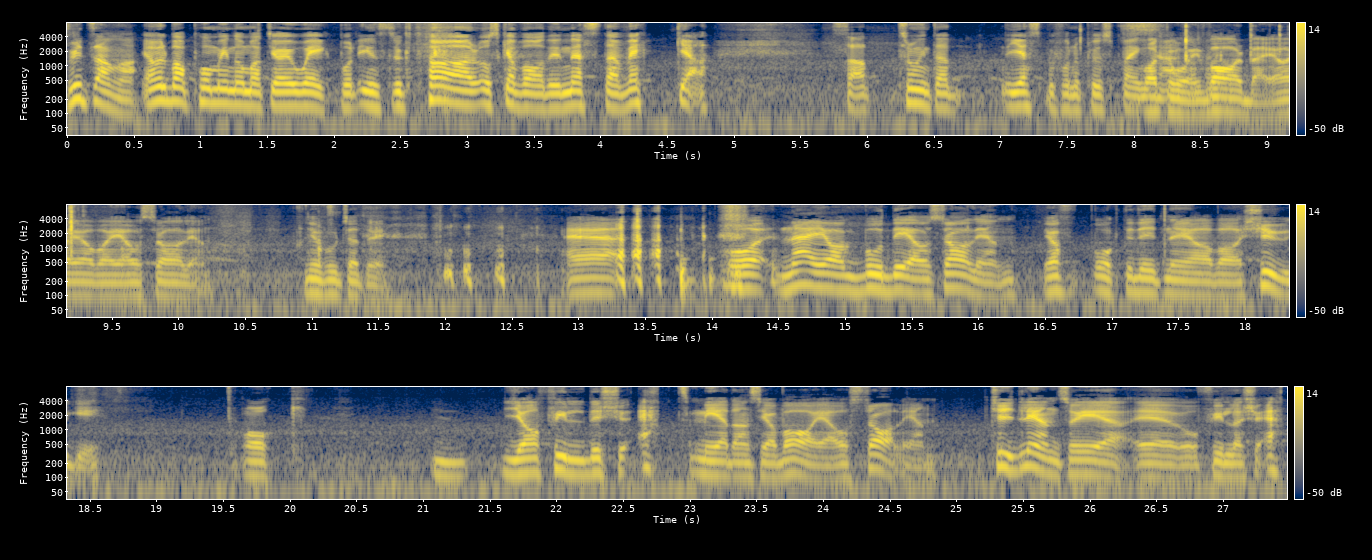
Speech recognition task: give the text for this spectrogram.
Skitsamma. Jag vill bara påminna om att jag är wakeboardinstruktör och ska vara det nästa vecka. Så tro inte att Jesper får några pluspoäng Vart då? I Varberg? Ja, jag var i Australien. Nu fortsätter vi. Eh, och när jag bodde i Australien, jag åkte dit när jag var 20. Och jag fyllde 21 medan jag var i Australien. Tydligen så är eh, att fylla 21,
